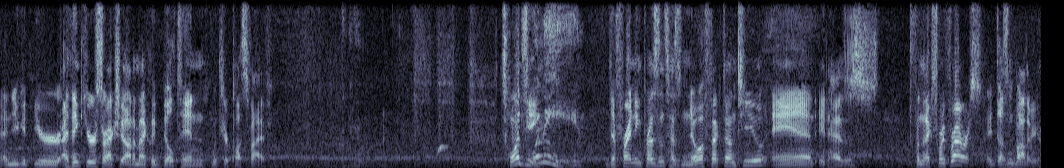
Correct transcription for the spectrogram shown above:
And you get your. I think yours are actually automatically built in with your plus five. 20. 20. The frightening presence has no effect onto you, and it has. For the next 24 hours, it doesn't bother you.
